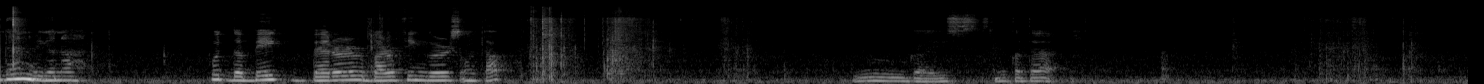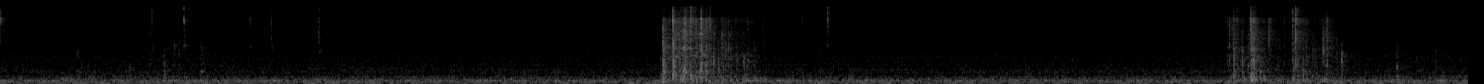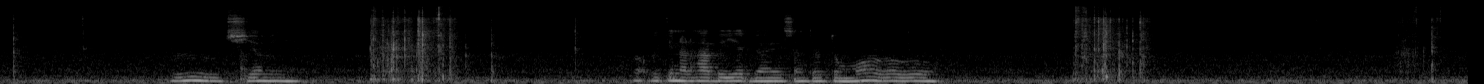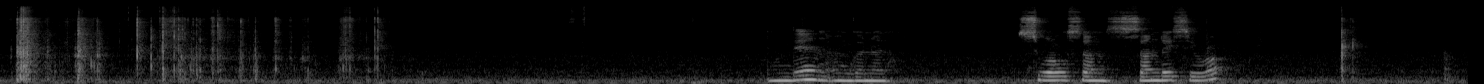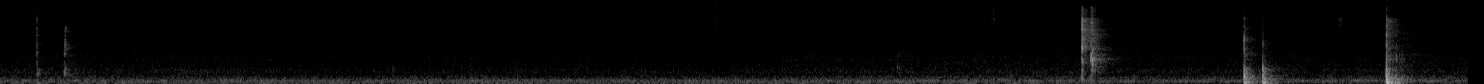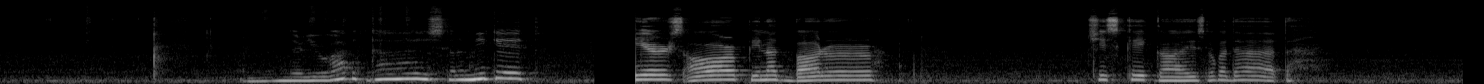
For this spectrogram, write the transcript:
Then we're gonna put the baked batter butterfingers on top. Ooh, guys, look at that. Ooh, yummy. But we cannot have it yet, guys, until tomorrow. And then I'm gonna swirl some sundae syrup. And there you have it it. Here's our peanut butter cheesecake guys, look at that.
